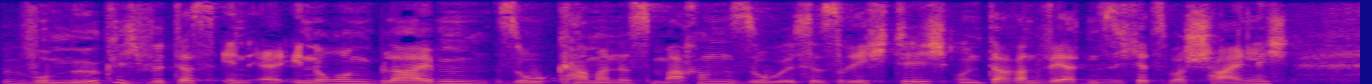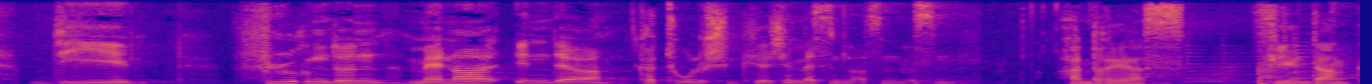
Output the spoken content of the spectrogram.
womöglich wird das in Erinnerung bleiben, so kann man es machen, so ist es richtig und daran werden sich jetzt wahrscheinlich die führenden Männer in der katholischen Kirche messen lassen müssen. Andreas, vielen Dank.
